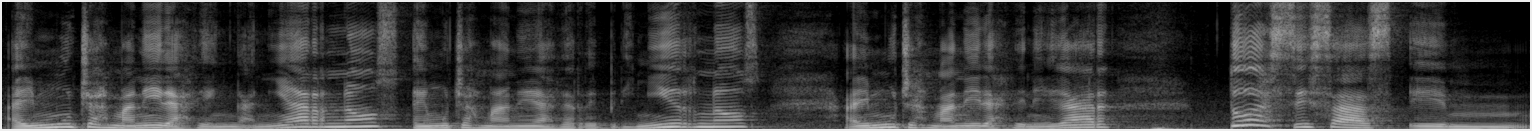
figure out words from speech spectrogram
hay muchas maneras de engañarnos, hay muchas maneras de reprimirnos, hay muchas maneras de negar. Todas esas em,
